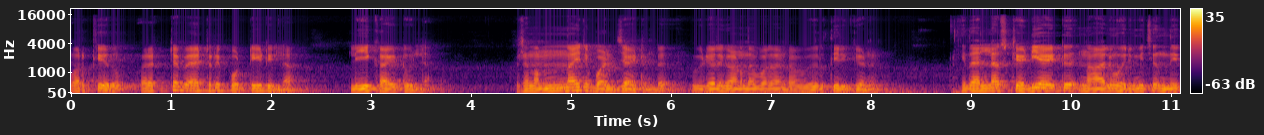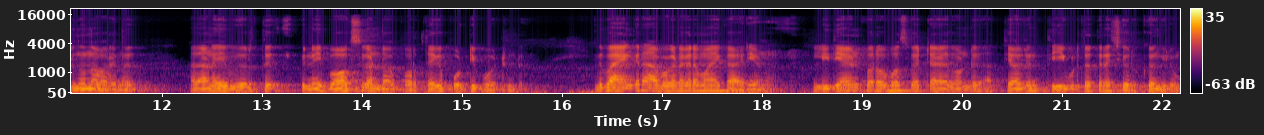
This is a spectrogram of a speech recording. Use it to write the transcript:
വർക്ക് ചെയ്തു. ഒരൊറ്റ ബാറ്ററി പൊട്ടിയിട്ടില്ല ലീക്കായിട്ടുമില്ല പക്ഷെ നന്നായിട്ട് ബൾജായിട്ടുണ്ട് വീഡിയോയിൽ കാണുന്ന പോലെ കണ്ടോ വീർത്തിരിക്കുകയാണ്. ഇതെല്ലാം സ്റ്റഡി ആയിട്ട് നാലും ഒരുമിച്ച് നിന്നിരുന്നു എന്നാണ് പറയുന്നത്. അതാണ് ഈ വീർത്ത് പിന്നെ ഈ ബോക്സ് കണ്ടോ പുറത്തേക്ക് പൊട്ടി പോയിട്ടുണ്ട്. ഇത് ഭയങ്കര അപകടകരമായ കാര്യമാണ്. ലിഥിയം ഫെറോഫോസ്ഫേറ്റ് ആയതുകൊണ്ട് അത്യാവശ്യം തീപിടുത്തത്തിനെ ചെറുക്കുമെങ്കിലും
